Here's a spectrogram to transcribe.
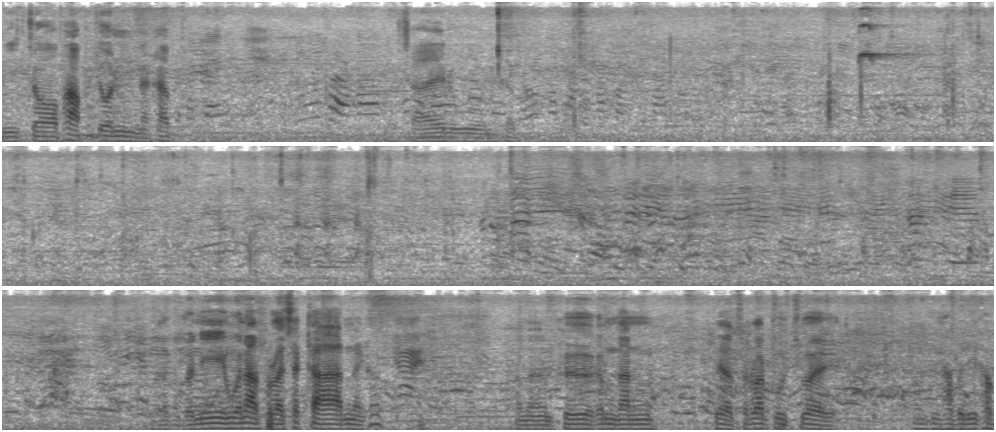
มีจอภาพยนตร์นะครับ ใช้ดูนะครับวตอนนี้หัวหน้าส่วนราชการนะครับกำนันคือกำนันเพื่อสารวัตรผู้ช่วยสวัสดีครับสวัสดีครับ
